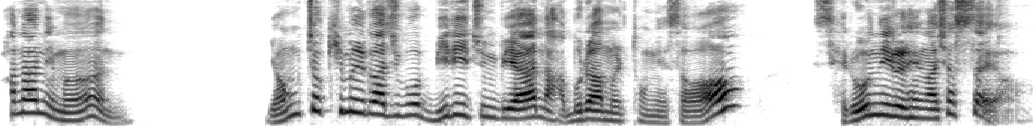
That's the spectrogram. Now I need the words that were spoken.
하나님은 영적 힘을 가지고 미리 준비한 아브라함을 통해서 새로운 일을 행하셨어요.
